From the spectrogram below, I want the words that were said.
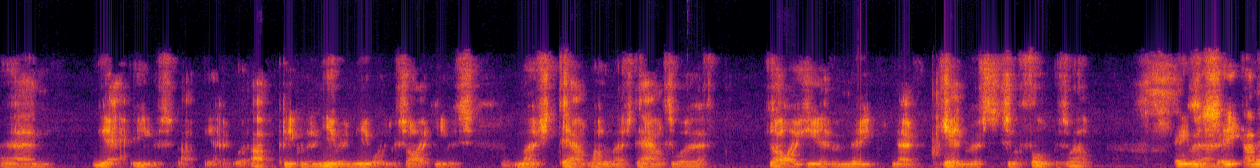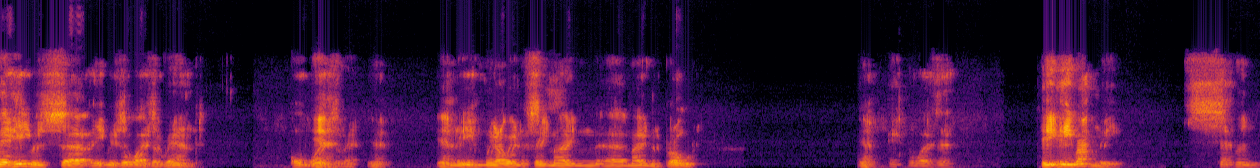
Um, yeah, he was like, you know, up people who knew him knew what he was like. He was most down, one of the most down to earth guys you ever meet. You know, generous to a fault as well. He was. So- He, I mean, he was. Uh, he was always around. Always around. yeah, yeah. And even when I went to see Maiden, uh, Maiden abroad. Yeah. He was always there. He he rang me seven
